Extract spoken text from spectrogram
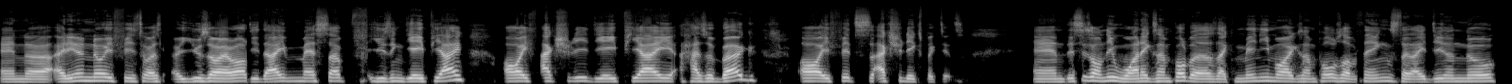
And uh, I didn't know if it was a user error. Did I mess up using the API? Or if actually the API has a bug, or if it's actually expected. And this is only one example, but there's like many more examples of things that I didn't know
